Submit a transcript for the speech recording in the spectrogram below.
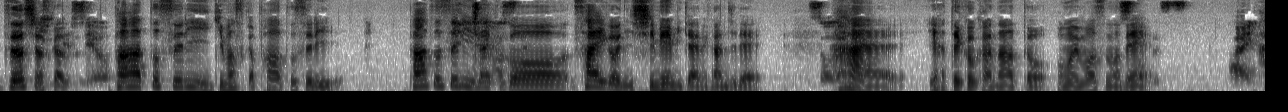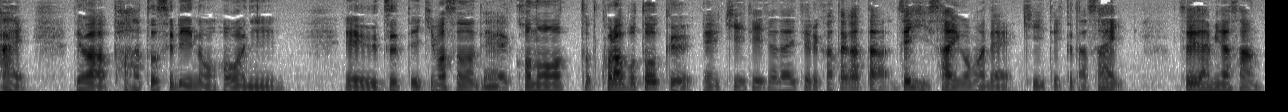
どうしますか？パート3いきますか？パート3パート3なんかこう最後に締めみたいな感じで。はいやっていこうかなと思いますので。はい。はい。では、パート3の方に、えー移っていきますので、このとコラボトーク、えー聞いていただいている方々、ぜひ最後まで聞いてください。それでは皆さん、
